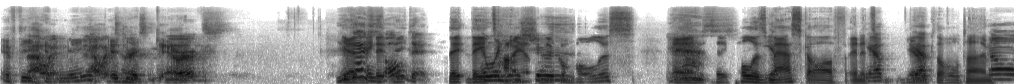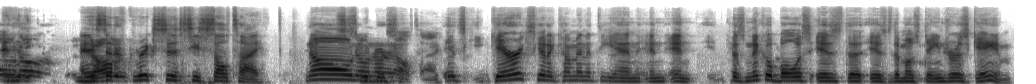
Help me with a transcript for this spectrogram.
if the that would, enemy that would is turn just some Garruk? heads. You Yeah, guys they- solved it. They they And tie up shows- Nicol Bolas and Yes. they pull his Yep. mask off, and it's Yep, Garruk yep. the whole time. No, And no, And No. instead of Grixis, he's Sultai. no, no, no, Super no. It's Garruk's gonna come in at the end, and and because Nicol Bolas is the is the most dangerous game.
